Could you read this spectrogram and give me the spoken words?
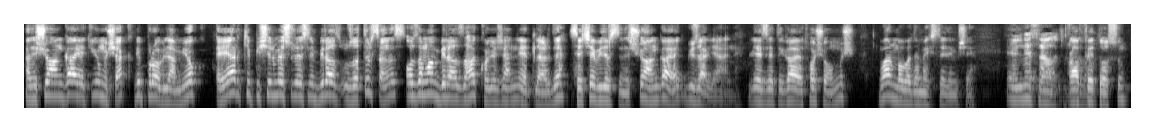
Hani şu an gayet yumuşak. Bir problem yok. Eğer ki pişirme süresini biraz uzatırsanız o zaman biraz daha kolajenli etlerde seçebilirsiniz. Şu an gayet güzel yani. Lezzeti gayet hoş olmuş. Var mı baba demek istediğim bir şey? Eline sağlık. Afiyet olsun.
